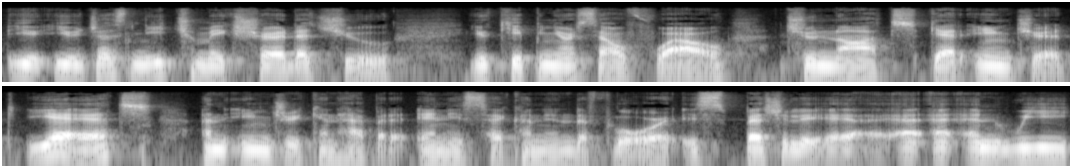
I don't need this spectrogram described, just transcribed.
you, you just need to make sure that you you're keeping yourself well to not get injured. Yet, an injury can happen at any second in the floor, especially, and we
